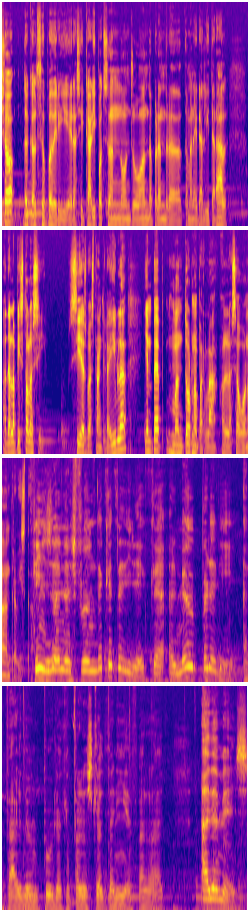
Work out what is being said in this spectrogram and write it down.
Això de que el seu padrí era sicari potser no ens ho han de prendre de manera literal. A de la pistola sí. Sí és bastant creïble i en Pep me'n torna a parlar en la segona entrevista. Fins el punt de que te diré que el meu padrí, a part d'un puro que pareix que el tenia ferrat, a més,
